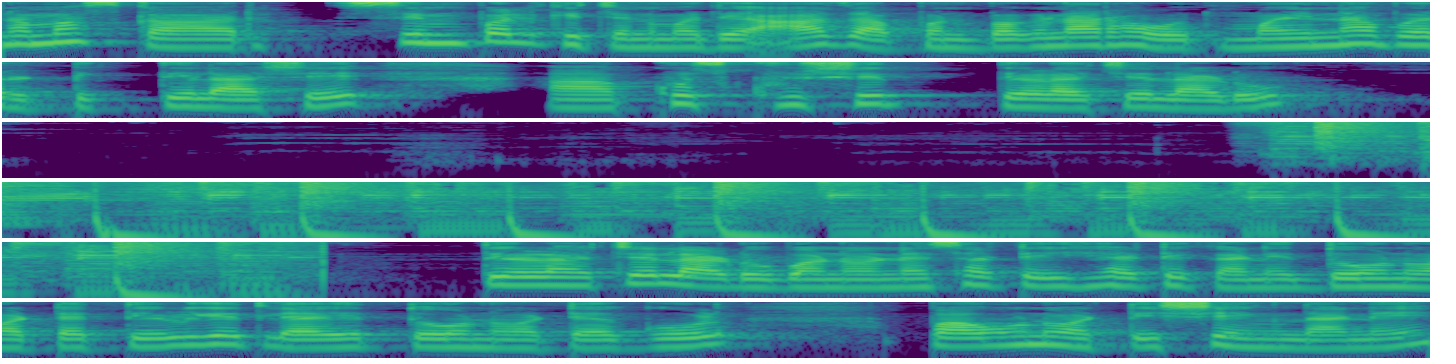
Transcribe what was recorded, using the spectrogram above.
नमस्कार. सिंपल किचनमध्ये आज आपण बघणार आहोत महिनाभर टिकतील असे खुसखुशीत तिळाचे लाडू. तिळाचे लाडू बनवण्यासाठी ह्या ठिकाणी दोन वाट्या तीळ घेतले आहेत. दोन वाट्या गूळ पाऊण वाटी शेंगदाणे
